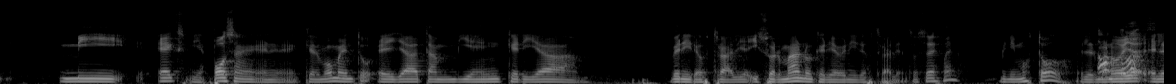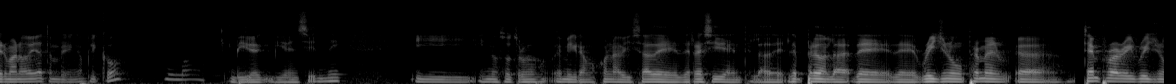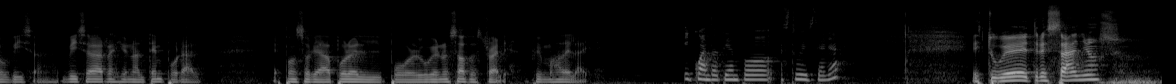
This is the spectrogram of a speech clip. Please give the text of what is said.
mi ex, mi esposa en aquel momento, ella también quería venir a Australia y su hermano quería venir a Australia. Entonces, bueno, vinimos todos. El hermano, de, ella, el hermano de ella también aplicó, vive, vive en Sydney y, y nosotros emigramos con la visa de, de residente, la de, de- perdón, la de, de Regional Permanent eh, Temporary Regional Visa, visa regional temporal, sponsoreada por el, por el gobierno de South Australia. Y fuimos a Adelaide. ¿Y cuánto tiempo estuviste allá? Estuve tres años,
